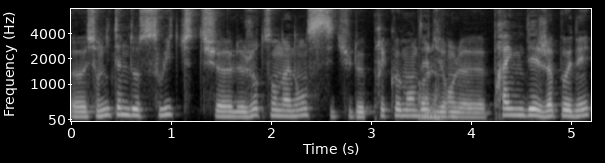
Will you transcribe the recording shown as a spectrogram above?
euh, sur Nintendo Switch euh, le jour de son annonce. Si tu le précommandais durant le Prime Day japonais,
